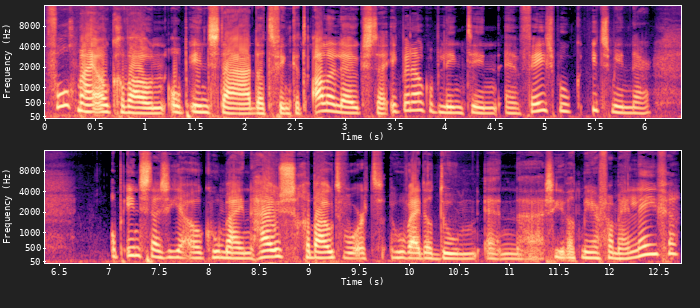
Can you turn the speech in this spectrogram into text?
Volg mij ook gewoon op Insta, dat vind ik het allerleukste. Ik ben ook op LinkedIn en Facebook, iets minder op Insta zie je ook hoe mijn huis gebouwd wordt, hoe wij dat doen. En uh, zie je wat meer van mijn leven.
